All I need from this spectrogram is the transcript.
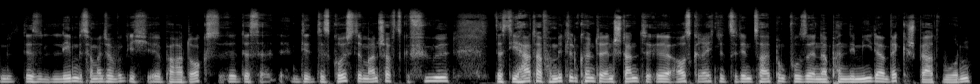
das Leben ist ja manchmal wirklich äh, paradox, äh, das, das größte Mannschaftsgefühl, das die Hertha vermitteln könnte, entstand ausgerechnet zu dem Zeitpunkt, wo sie in der Pandemie da weggesperrt wurden,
